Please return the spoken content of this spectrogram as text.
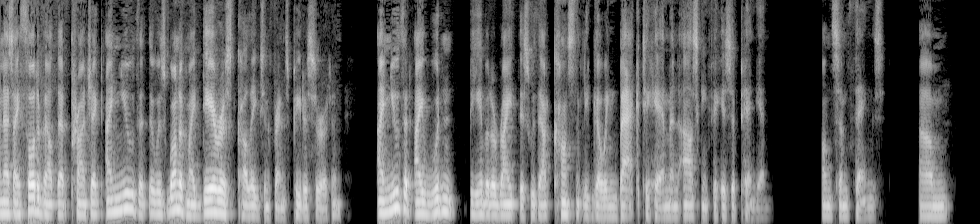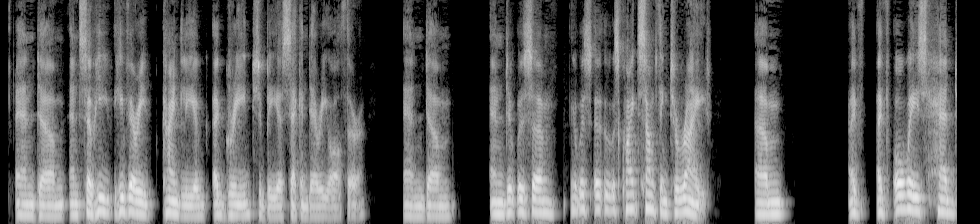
and as I thought about that project, I knew that there was one of my dearest colleagues and friends, Peter Sirotin. I knew that I wouldn't be able to write this without constantly going back to him and asking for his opinion on some things. Um, and um, and so he he very kindly ag- agreed to be a secondary author, and um, and it was um, it was it was quite something to write. Um, I've I've always had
